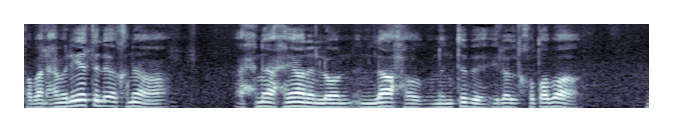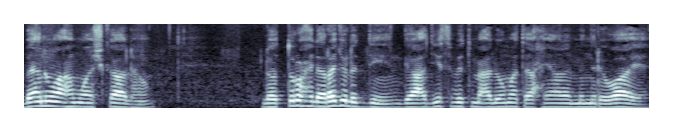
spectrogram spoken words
طبعا عملية الإقناع إحنا أحيانا لو نلاحظ وننتبه إلى الخطباء بأنواعهم وأشكالهم لو تروح إلى رجل الدين قاعد يثبت معلومته أحيانا من رواية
